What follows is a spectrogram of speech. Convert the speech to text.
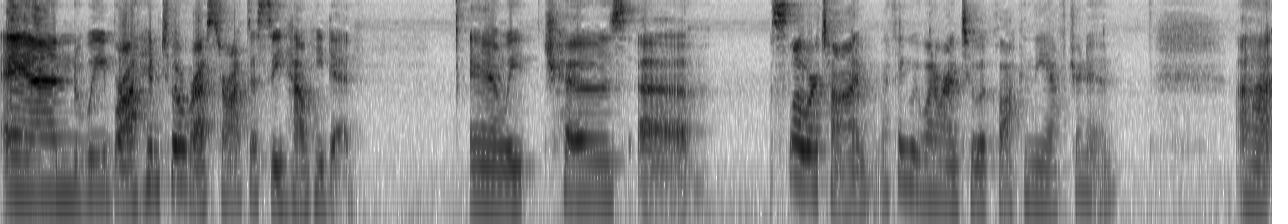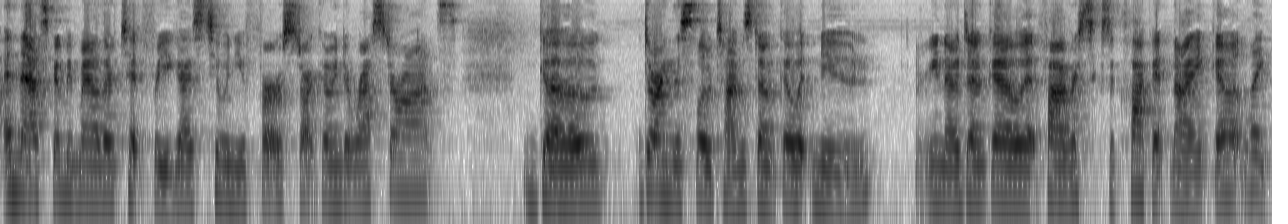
And we brought him to a restaurant to see how he did and we chose a slower time. I think we went around two o'clock in the afternoon. Uh, and that's going to be my other tip for you guys too. When you first start going to restaurants, go during the slow times. Don't go at noon. You know, don't go at five or six o'clock at night. Go at like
